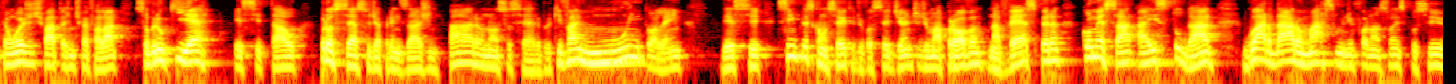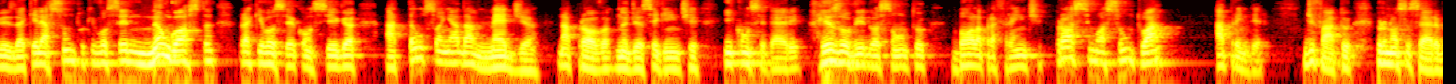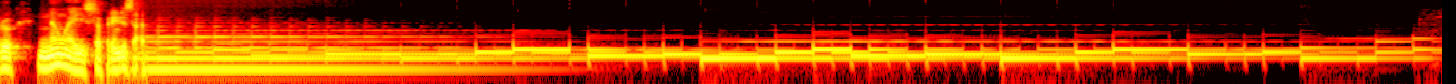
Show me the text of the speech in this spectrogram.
Então, hoje, de fato, a gente vai falar sobre o que é esse tal processo de aprendizagem para o nosso cérebro, que vai muito além desse simples conceito de você, diante de uma prova, na véspera, começar a estudar, guardar o máximo de informações possíveis daquele assunto que você não gosta, para que você consiga a tão sonhada média na prova no dia seguinte e considere resolvido o assunto, bola para frente, próximo assunto a aprender. De fato, para o nosso cérebro, não é isso aprendizado.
